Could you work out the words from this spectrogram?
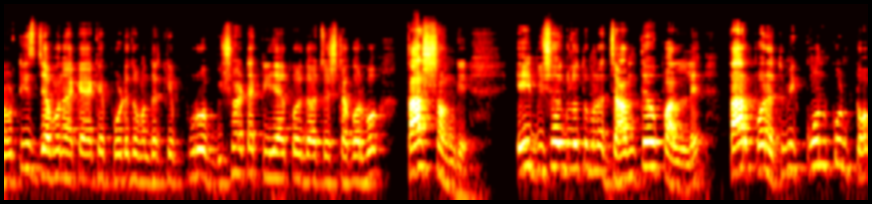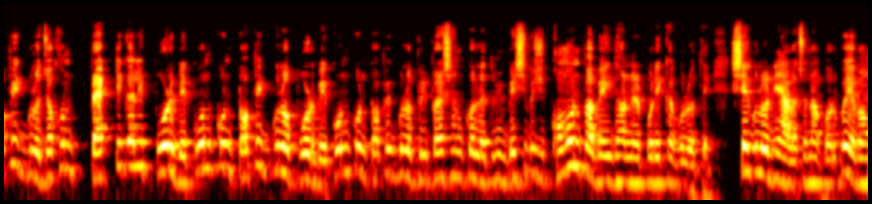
রোটিস যেমন একে একে পড়ে তোমাদেরকে পুরো বিষয়টা ক্লিয়ার করে দেওয়ার চেষ্টা করব। তার সঙ্গে এই বিষয়গুলো তোমরা জানতেও পারলে, তারপরে তুমি কোন কোন টপিকগুলো যখন প্র্যাকটিক্যালি পড়বে, কোন কোন টপিকগুলো পড়বে, কোন কোন টপিকগুলো প্রিপারেশন করলে তুমি বেশি বেশি কমন পাবে এই ধরনের পরীক্ষাগুলোতে, সেগুলো নিয়ে আলোচনা করব এবং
